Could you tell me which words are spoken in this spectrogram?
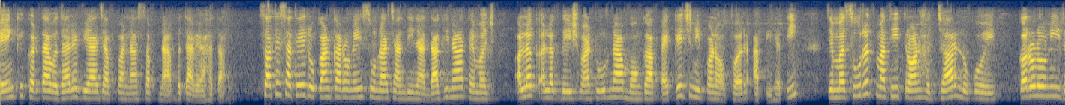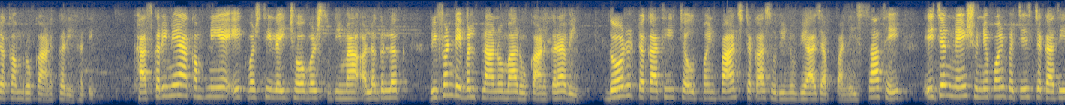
બેંક કરતાં વધારે વ્યાજ આપવાના સપના બતાવ્યા હતા. સાથે સાથે રોકાણકારોને સોના ચાંદીના દાગીના તેમજ અલગ અલગ દેશમાં ટૂરના મોંઘા પેકેજની પણ ઓફર આપી હતી, જેમાં સુરતમાંથી ત્રણ હજાર લોકોએ કરોડોની રકમ રોકાણ કરી હતી. ખાસ કરીને આ કંપનીએ એક વર્ષથી લઈ છ વર્ષ સુધીમાં અલગ અલગ રિફંડેબલ પ્લાનોમાં રોકાણ કરાવી દોઢ ટકાથી ચૌદ પોઈન્ટ પાંચ ટકા સુધીનું વ્યાજ આપવાની સાથે એજન્ટને શૂન્ય પોઈન્ટ પચીસ ટકાથી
